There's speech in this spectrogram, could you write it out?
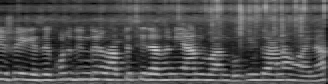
শেষ হয়ে গেছে। কতদিন ধরে ভাবতেছি রাঁধুনি আনব আনব, কিন্তু আনা হয় না।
